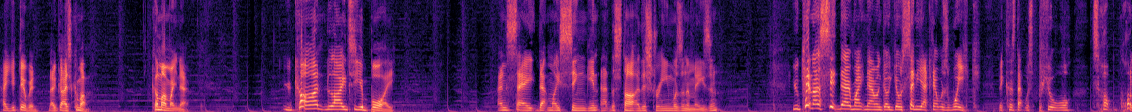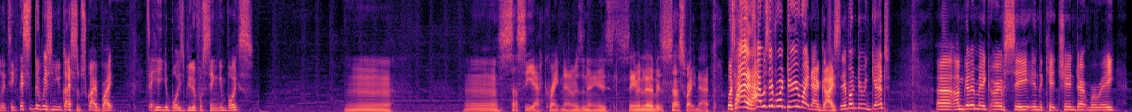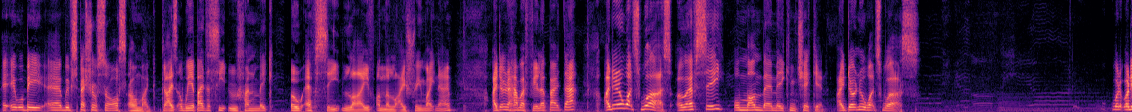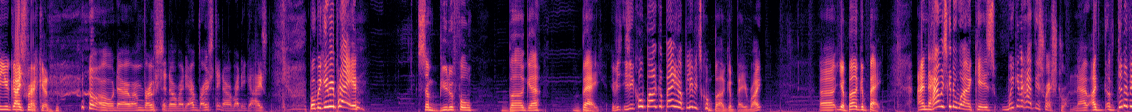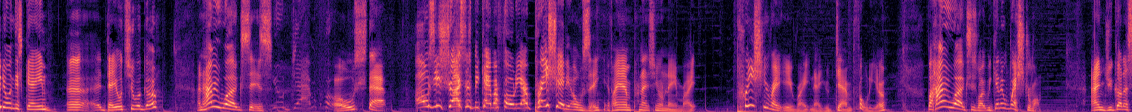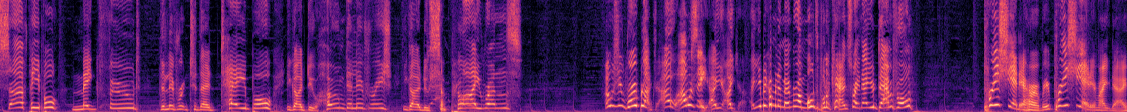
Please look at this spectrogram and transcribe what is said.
How you doing? Now guys, come on. Come on right now. You can't lie to your boy and say that my singing at the start of the stream wasn't amazing. You cannot sit there right now and go, yo, Seniac, that was weak. Because that was pure, top quality. This is the reason you guys subscribe, right? To hear your boy's beautiful singing voice. Uh, uh, right now, isn't he? He's seeming a little bit sus right now. But how, is everyone doing right now, guys? Is everyone doing good? Uh, I'm going to make OFC in the kitchen. Don't worry. It, it will be uh, with special sauce. Oh my, guys, are we about to see Ufran make OFC live on the live stream right now? I don't know how I feel about that. I don't know what's worse, OFC or Mom Bear making chicken. I don't know what's worse. What, what do you guys reckon? oh no, I'm roasting already. I'm roasting already, guys. But we're going to be playing some beautiful Burger Bay. Is it called Burger Bay? I believe it's called Burger Bay, right? Uh, yeah, Burger Bay. And how it's going to work is we're going to have this restaurant. Now, I, have done a video on this game uh, a day or two ago. And how it works is... Oh, step. Ozzy Shosters became a phony. I appreciate it, oh, Ozzy. If I am pronouncing your name right. Appreciate it right now, you damn folio. But how it works is, right, we get a restaurant. And you got to serve people, make food, deliver it to their table. You got to do home deliveries. You got to do supply runs. Oh, Ozzy Roblox. Oh, oh Ozzy, are you, are you becoming a member on multiple accounts right now, you damn fool? Appreciate it, Herbie. Appreciate it right now.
